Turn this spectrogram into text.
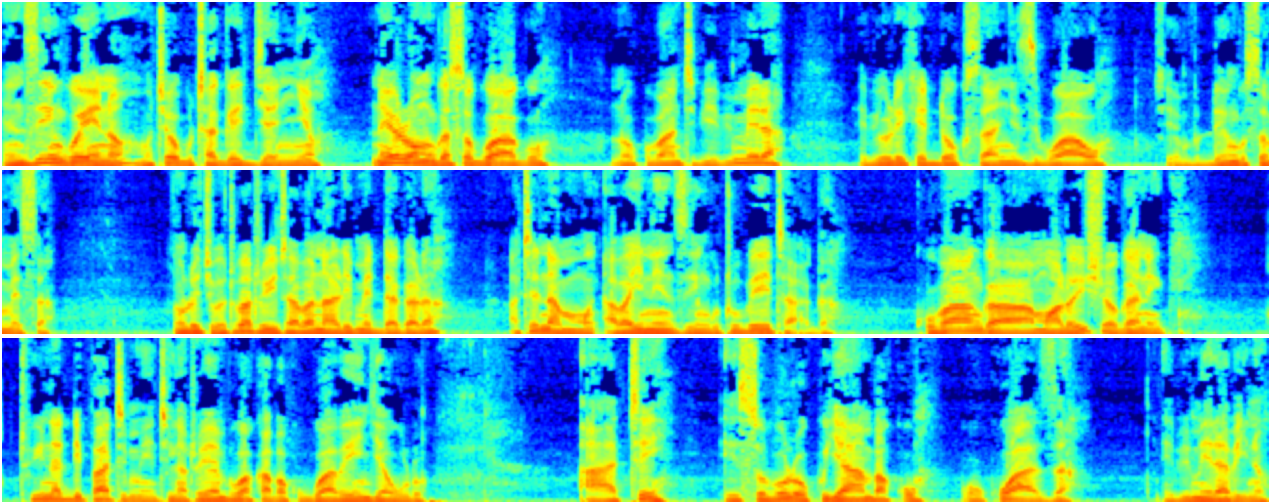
Enzingu eno muti ogutagejja nnyo. Naye olw'omugaso gwagwo n'okuba nti bye bimera ebyolekedde okusaanyizibwawo kyenvudde ngusomesa. N'olwekyo bwe tuba tuyita abanaalima eddagala ate nammwe abalina enzingu tubeetaaga. Kubanga mu aloisha organic tulina dipatimenti nga tweyambibwako abakugu ab'enjawulo. Ate esobola okuyambako okwaza ebimera bino.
